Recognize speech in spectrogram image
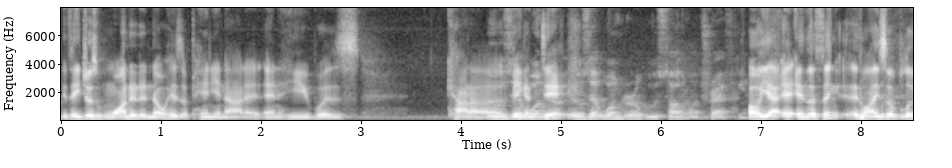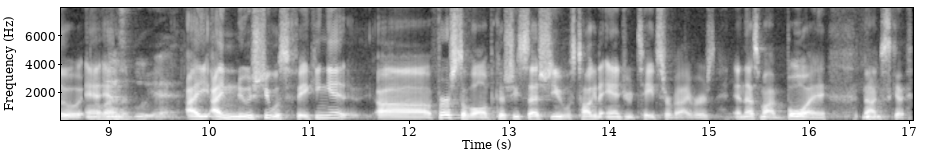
they just wanted to know his opinion on it, and he was kind of being a dick. Girl, it was that one girl who was talking about trafficking. Oh yeah, and, and the thing, Eliza Bleu, and, Eliza and Blue, yeah. I, I knew she was faking it. Uh, first of all, because she says she was talking to Andrew Tate survivors, and that's my boy. No, I'm just kidding.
